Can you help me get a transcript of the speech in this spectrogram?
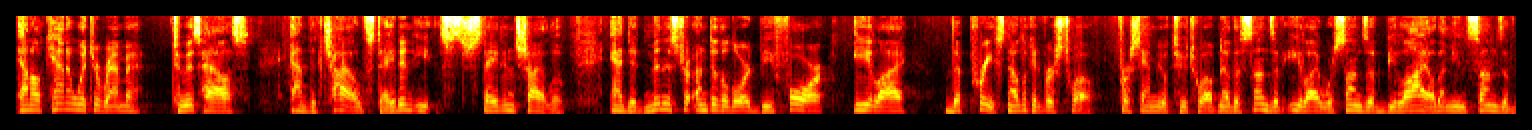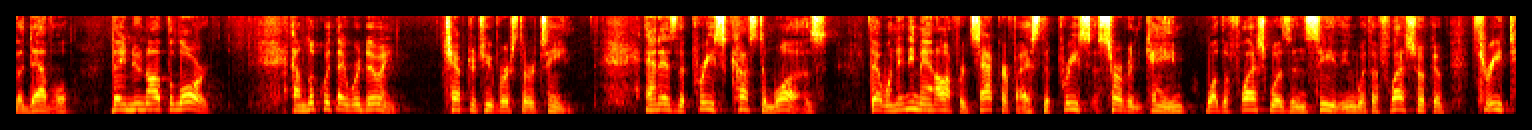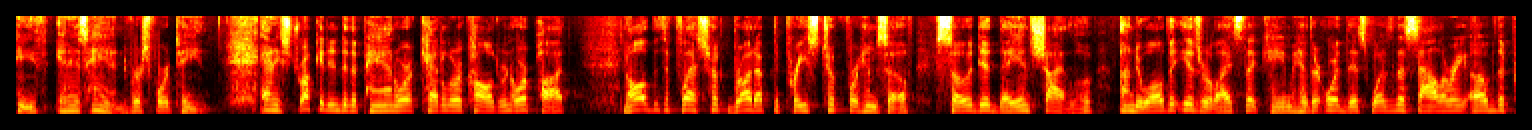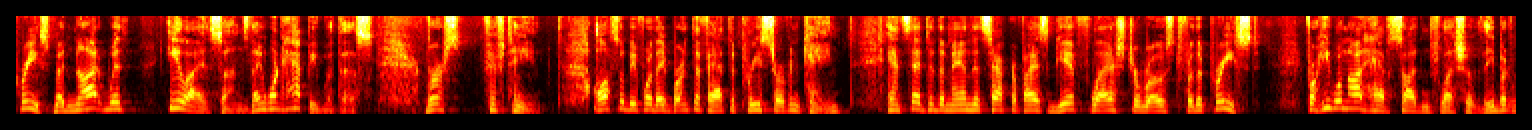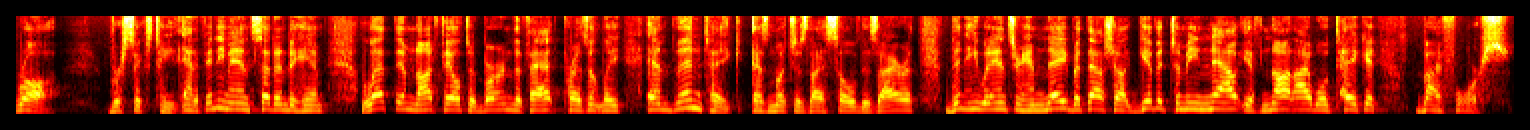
And Elkanah went to Ramah to his house, and the child stayed in, stayed in Shiloh and did minister unto the Lord before Eli the priest. Now look at verse 12. 1 Samuel 2:12. Now the sons of Eli were sons of Belial, that means sons of the devil. They knew not the Lord. And look what they were doing. Chapter 2 verse 13. And as the priest's custom was, that when any man offered sacrifice, the priest's servant came while the flesh was in seething with a flesh hook of three teeth in his hand. Verse 14. And he struck it into the pan or kettle or cauldron or pot. And all that the flesh hook brought up, the priest took for himself. So did they in Shiloh unto all the Israelites that came hither. Or this was the salary of the priest, but not with Eli's sons. They weren't happy with this. Verse 15. Also, before they burnt the fat, the priest's servant came and said to the man that sacrificed, Give flesh to roast for the priest, for he will not have sodden flesh of thee, but raw. Verse 16 And if any man said unto him, Let them not fail to burn the fat presently, and then take as much as thy soul desireth, then he would answer him, Nay, but thou shalt give it to me now, if not, I will take it by force.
